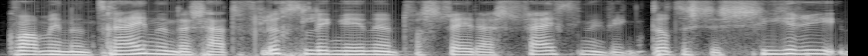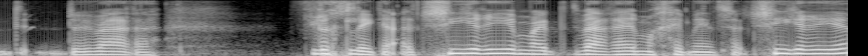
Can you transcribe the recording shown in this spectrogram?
kwam in een trein en daar zaten vluchtelingen in. En het was 2015. Ik denk, dat is de Syrië. Er waren vluchtelingen uit Syrië, maar het waren helemaal geen mensen uit Syrië.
